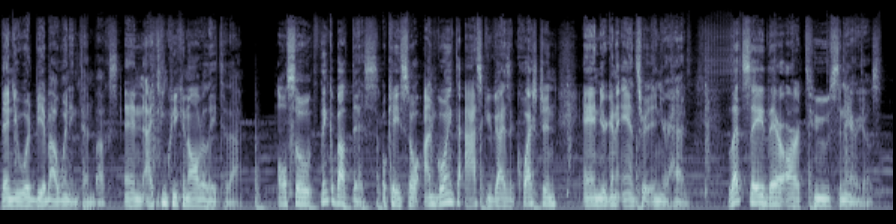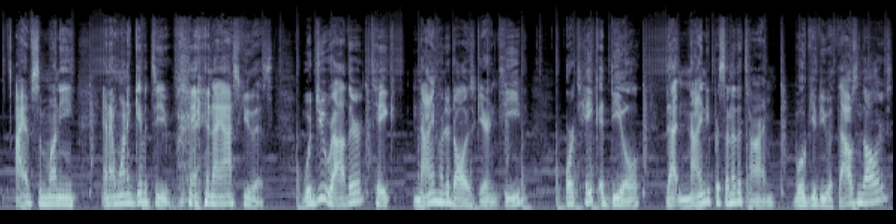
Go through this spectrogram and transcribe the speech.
than you would be about winning 10 bucks. And I think we can all relate to that. Also, think about this. Okay, so I'm going to ask you guys a question and you're to answer it in your head. Let's say there are two scenarios. I have some money and I want to give it to you. and I ask you this Would you rather take $900 guaranteed, or take a deal that 90% of the time will give you $1,000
